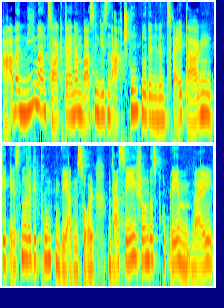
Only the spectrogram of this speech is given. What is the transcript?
aber niemand sagt einem, was in diesen 8 Stunden oder in den 2 Tagen gegessen oder getrunken werden soll. Und da sehe ich schon das Problem, weil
